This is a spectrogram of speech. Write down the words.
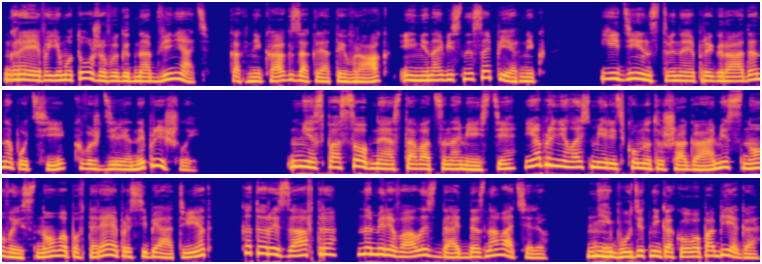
Грейва ему тоже выгодно обвинять, как-никак заклятый враг и ненавистный соперник, единственная преграда на пути к вожделенной пришлой. Неспособная оставаться на месте, я принялась мерить комнату шагами, снова и снова повторяя про себя ответ, который завтра намеревалась дать дознавателю. Не будет никакого побега.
